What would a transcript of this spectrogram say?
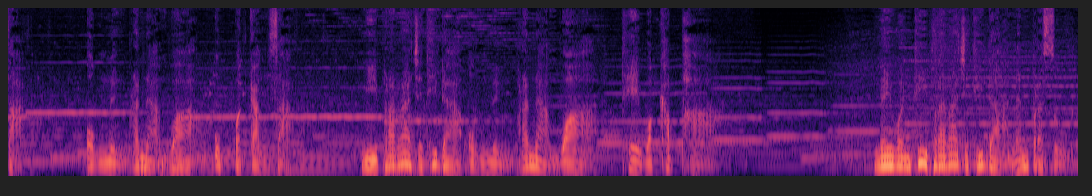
สะองค์หนึ่งพระนามว่าอุปกังสะ มีพระราชธิดาองค์หนึ่งพระนามว่าเทวคัพพา ในวันที่พระราชธิดานั้นประสูติ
